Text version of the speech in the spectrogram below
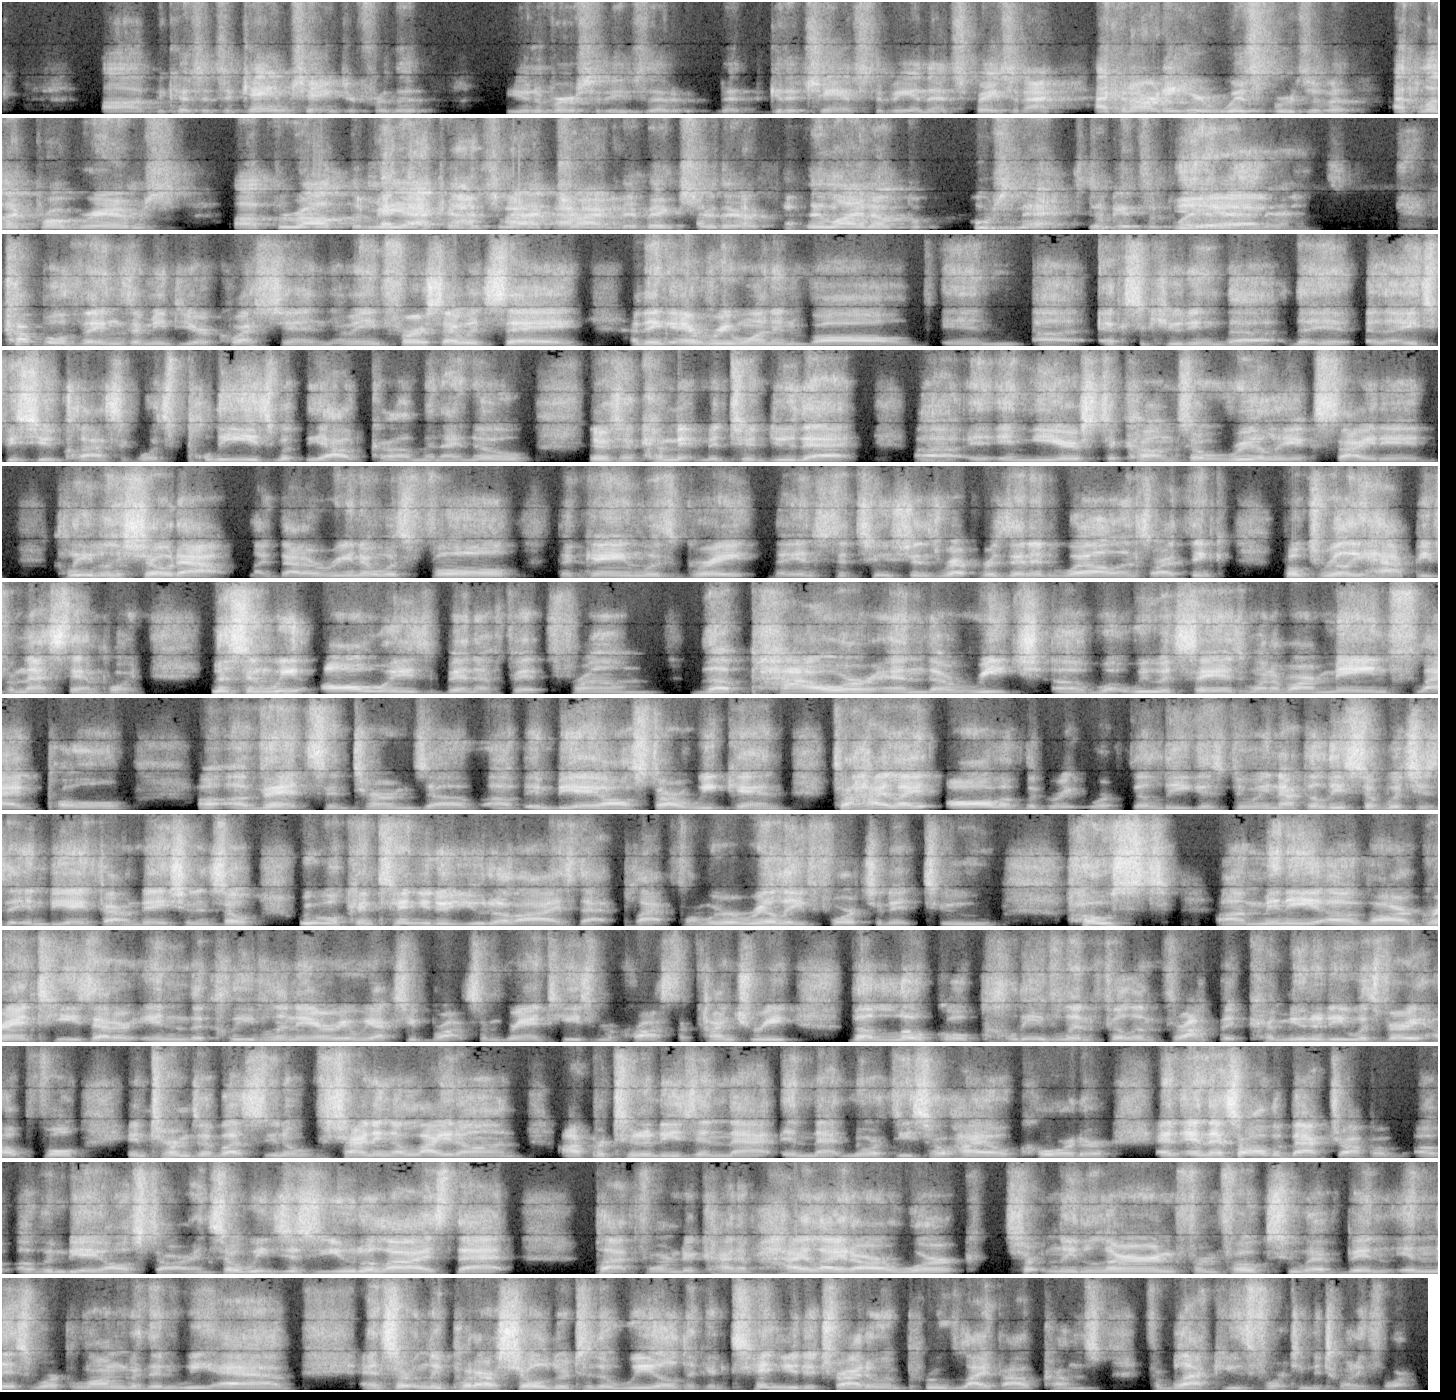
uh, because it's a game changer for the universities that, that get a chance to be in that space. And I, I can already hear whispers of uh, athletic programs uh, throughout the MEAC and the SWAC trying to make sure they're, they line up. Who's next? Who gets to play Yeah. that next? Couple of things. I mean, to your question, I mean, first, I would say I think everyone involved in uh, executing the, the, the HBCU Classic was pleased with the outcome, and I know there's a commitment to do that uh, in years to come. So, really excited. Cleveland showed out. Like that arena was full. The game was great. The institutions represented well, and so I think folks really happy from that standpoint. Listen, we always benefit from the power and the reach of what we would say is one of our main flagpole uh, events in terms of, of NBA All Star Weekend to highlight all of the great work the league is doing, not the least of which is the NBA Foundation. And so we will continue to utilize that platform. We were really fortunate to host uh, many of our grantees that are in the Cleveland area. We actually brought some grantees from across the country. The local Cleveland philanthropic community was very helpful in terms of us, you know, shining a light on opportunities in that in that Northeast Ohio corridor, and and that's all the backdrop of, of, of NBA All Star. And so we just utilize that platform to kind of highlight our work, certainly learn from folks who have been in this work longer than we have, and certainly put our shoulder to the wheel to continue to try to improve life outcomes for Black youth 14 to 24.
